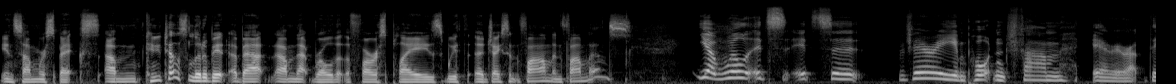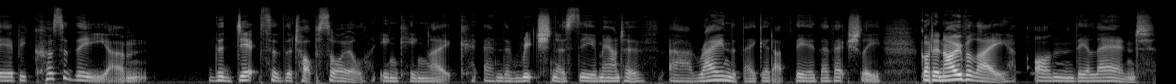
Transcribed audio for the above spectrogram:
in some respects. Um, can you tell us a little bit about um, that role that the forest plays with adjacent farm and farmlands? Yeah, well, it's it's a very important farm area up there because of the um, the depth of the topsoil in King Lake and the richness, the amount of uh, rain that they get up there. They've actually got an overlay on their land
